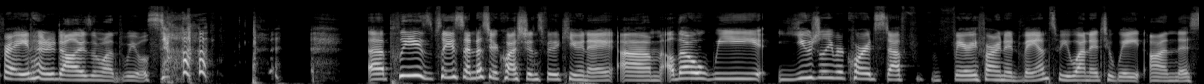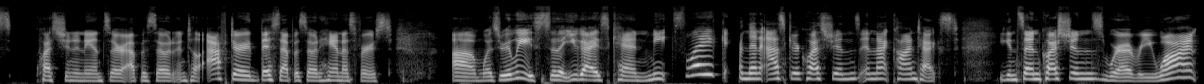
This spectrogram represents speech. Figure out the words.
For eight hundred dollars a month, we will stop. Uh, please, please send us your questions for the Q and A. Um, although we usually record stuff very far in advance, we wanted to wait on this question and answer episode until after this episode, Hannah's first, um, was released so that you guys can meet Slake and then ask your questions in that context. You can send questions wherever you want,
